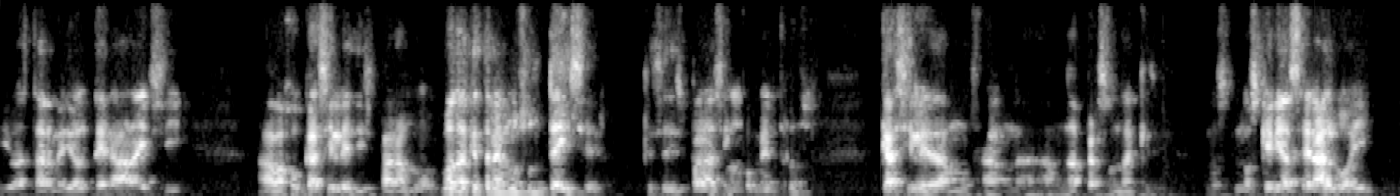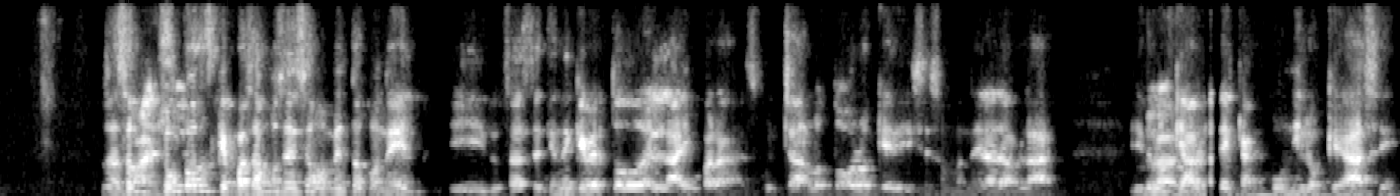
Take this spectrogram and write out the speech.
iba a estar medio alterada y sí, abajo casi le disparamos. Bueno, aquí traemos un taser que se dispara a 5 metros, casi le damos a una, a una persona que nos, nos quería hacer algo ahí. O sea, son, Ah, ¿en son cosas que pasamos en ese momento con él y, o sea, se tiene que ver todo el live para escucharlo, todo lo que dice, su manera de hablar y de lo que habla de Cancún y lo que hace.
